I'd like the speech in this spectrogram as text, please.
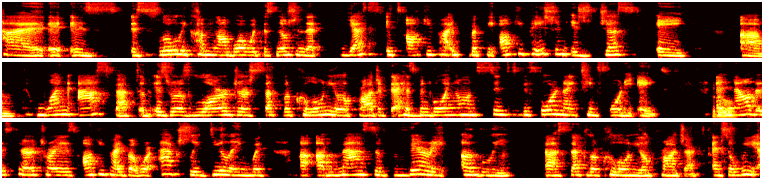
is is slowly coming on board with this notion that yes, it's occupied, but the occupation is just a um, one aspect of Israel's larger settler colonial project that has been going on since before 1948. And now this territory is occupied, but we're actually dealing with a, a massive, very ugly uh, settler colonial project. And so we,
